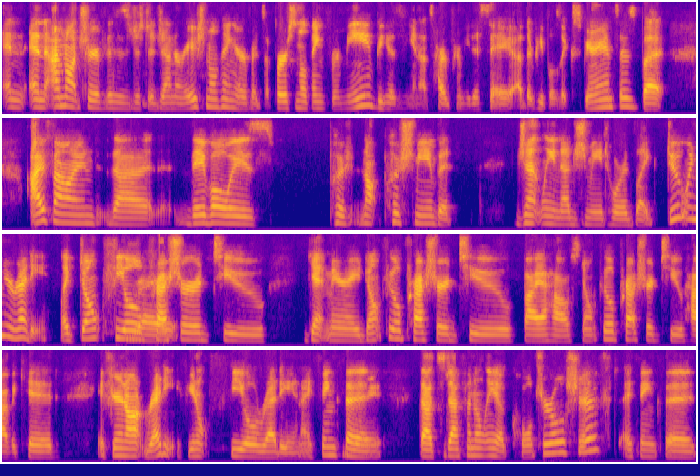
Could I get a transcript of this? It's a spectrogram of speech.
and and i'm not sure if this is just a generational thing or if it's a personal thing for me because you know it's hard for me to say other people's experiences but i found that they've always pushed not pushed me but gently nudged me towards like do it when you're ready. Like don't feel Right. pressured to get married. Don't feel pressured to buy a house. Don't feel pressured to have a kid if you're not ready if you don't feel ready. And i think that Right. that's definitely a cultural shift. I think that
